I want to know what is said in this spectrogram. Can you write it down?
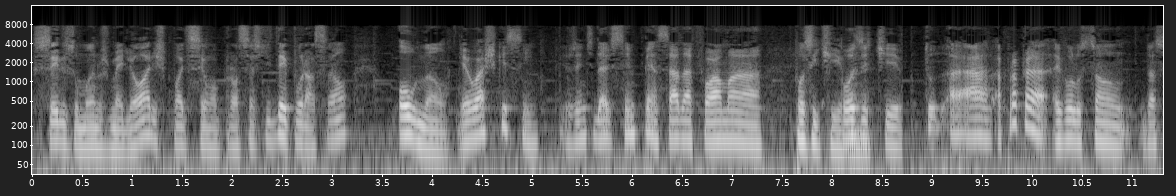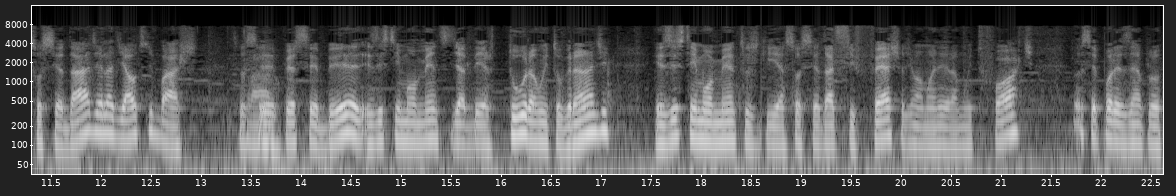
seres humanos melhores? Pode ser um processo de depuração ou não? Eu acho que sim. A gente deve sempre pensar da forma positiva. positiva. Né? A, a, própria evolução da sociedade ela é de altos e baixos. Se você claro. perceber, existem momentos de abertura muito grande, existem momentos que a sociedade se fecha de uma maneira muito forte. Você, por exemplo,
